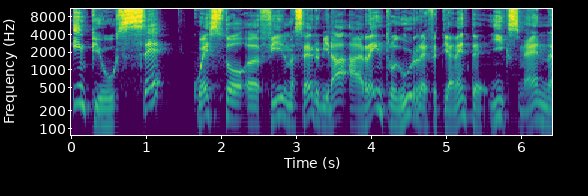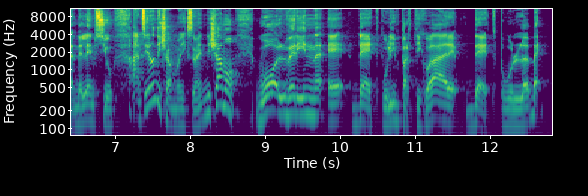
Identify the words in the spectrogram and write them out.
In più, se questo uh, film servirà a reintrodurre effettivamente gli X-Men nell'MCU. Anzi, non diciamo X-Men, diciamo Wolverine e Deadpool, in particolare Deadpool. Beh,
